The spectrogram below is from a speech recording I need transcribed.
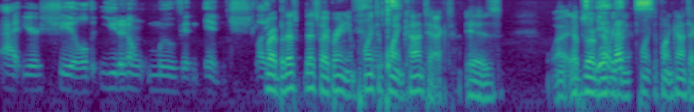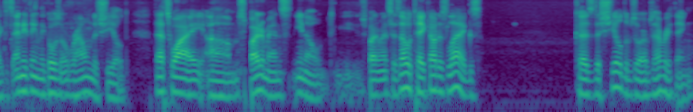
at your shield, you don't move an inch. Like Right, but that's that's vibranium. Point to point contact is uh, it absorbs Yeah, everything. Point to point contact. It's anything that goes around the shield. That's why um, Spider-Man's, you know, Spider-Man says, "Oh, take out his legs," because the shield absorbs everything.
